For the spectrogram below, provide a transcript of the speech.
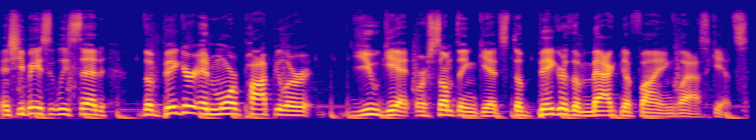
And she basically said the bigger and more popular you get or something gets, the bigger the magnifying glass gets.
